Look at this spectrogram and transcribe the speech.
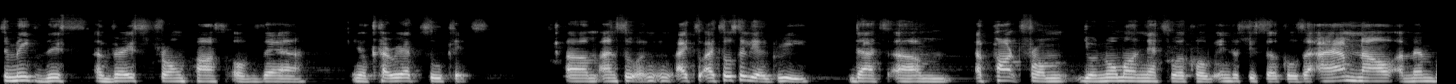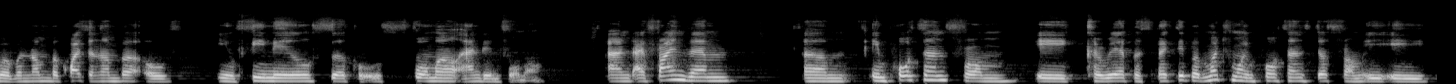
to make this a very strong part of their, you know, career toolkits. Um, and so I, I totally agree that, um, apart from your normal network of industry circles, I am now a member of a number, quite a number of know, female circles, formal and informal. And I find them um, important from a career perspective, but much more important just from a, a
